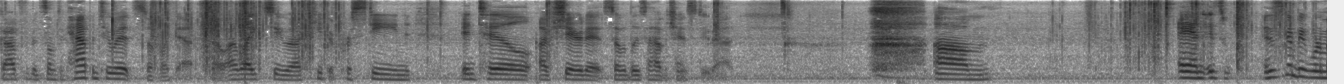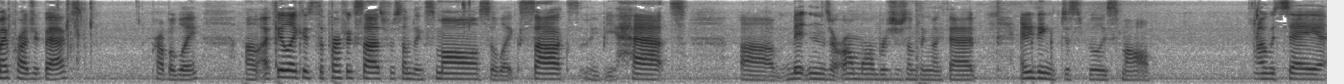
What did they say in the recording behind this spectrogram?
God forbid something happened to it stuff like that so I like to uh, keep it pristine until I've shared it so at least I have a chance to do that um and it's this is gonna be one of my project bags probably um, I feel like it's the perfect size for something small, so like socks, maybe hats, um, mittens or arm warmers or something like that. Anything just really small. I would say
